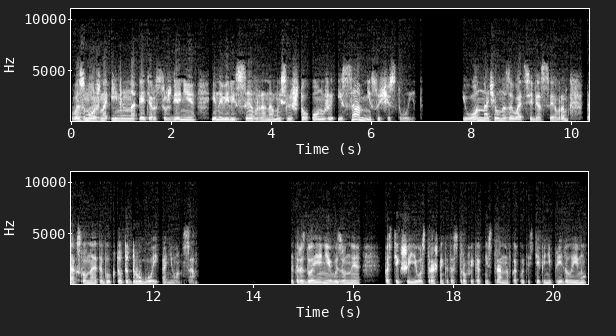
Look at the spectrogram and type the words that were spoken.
Возможно, именно эти рассуждения и навели Севра на мысль, что он уже и сам не существует и он начал называть себя Севром, так, словно это был кто-то другой, а не он сам. Это раздвоение, вызванное постигшей его страшной катастрофой, как ни странно, в какой-то степени придало ему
